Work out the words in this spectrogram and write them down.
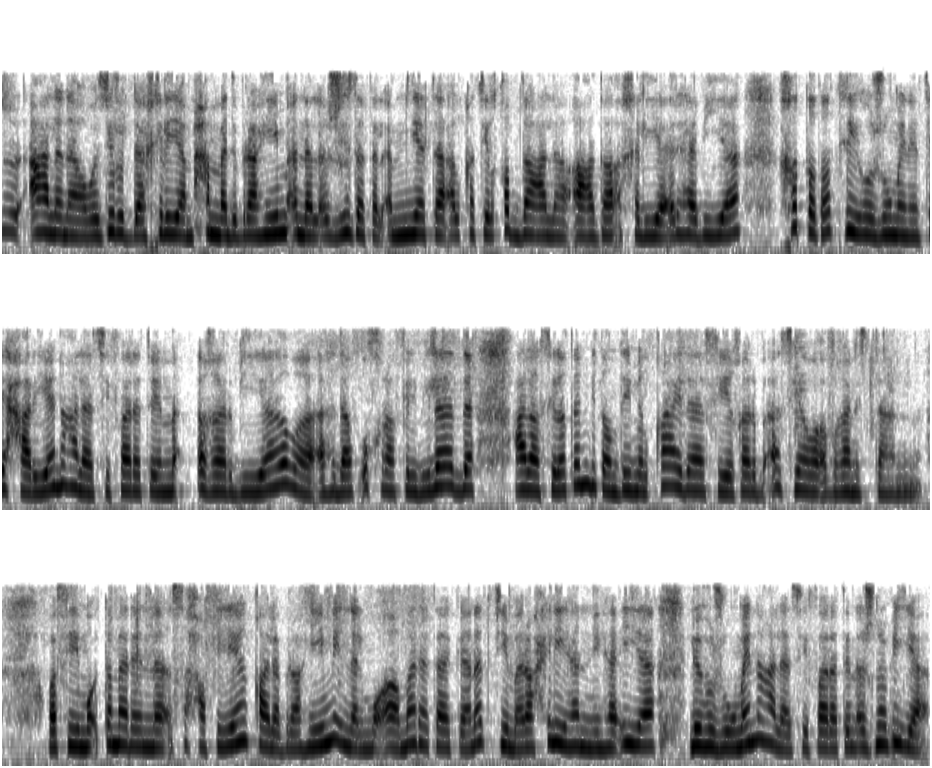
مصر أعلن وزير الداخلية محمد إبراهيم أن الأجهزة الأمنية ألقت القبض على أعضاء خلية إرهابية خططت لهجوم انتحاري على سفارة غربية وأهداف أخرى في البلاد على صلة بتنظيم القاعدة في غرب آسيا وأفغانستان. وفي مؤتمر صحفي قال إبراهيم إن المؤامرة كانت في مراحلها النهائية لهجوم على سفارة أجنبية.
